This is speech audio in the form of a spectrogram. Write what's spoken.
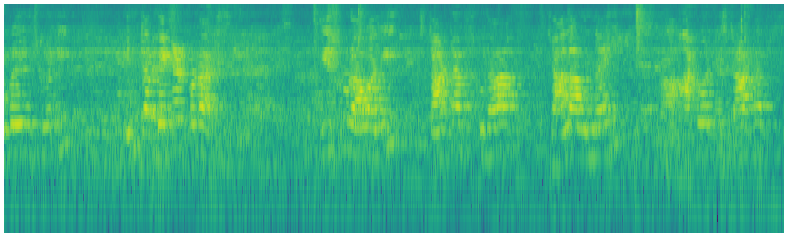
ఉపయోగించుకొని ఇంకా బెటర్ ప్రొడక్ట్స్ తీసుకురావాలి. స్టార్టప్స్ కూడా చాలా ఉన్నాయి. అటువంటి స్టార్టప్స్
